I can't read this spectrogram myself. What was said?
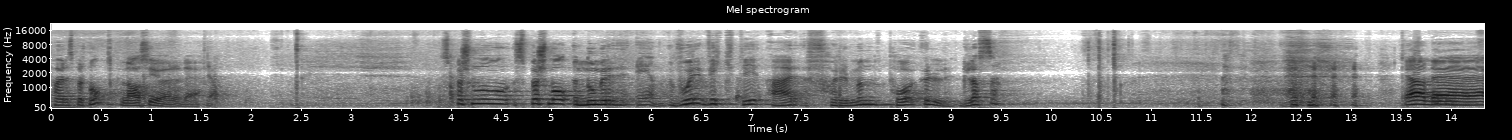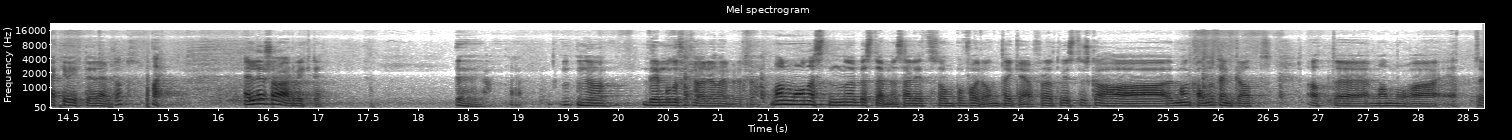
par spørsmål? La oss gjøre det. Ja. Spørsmål, spørsmål nummer én. Hvor viktig er formen på ølglasset? Ja, det er ikke viktig i det hele tatt. Nei. Eller så er det viktig. Uh, ja. ja. det må du forklare nærmere, tror jeg. Man må nesten bestemme seg litt sånn på forhånd, tenker jeg. For at hvis du skal ha Man kan jo tenke at, at uh, man må ha ett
